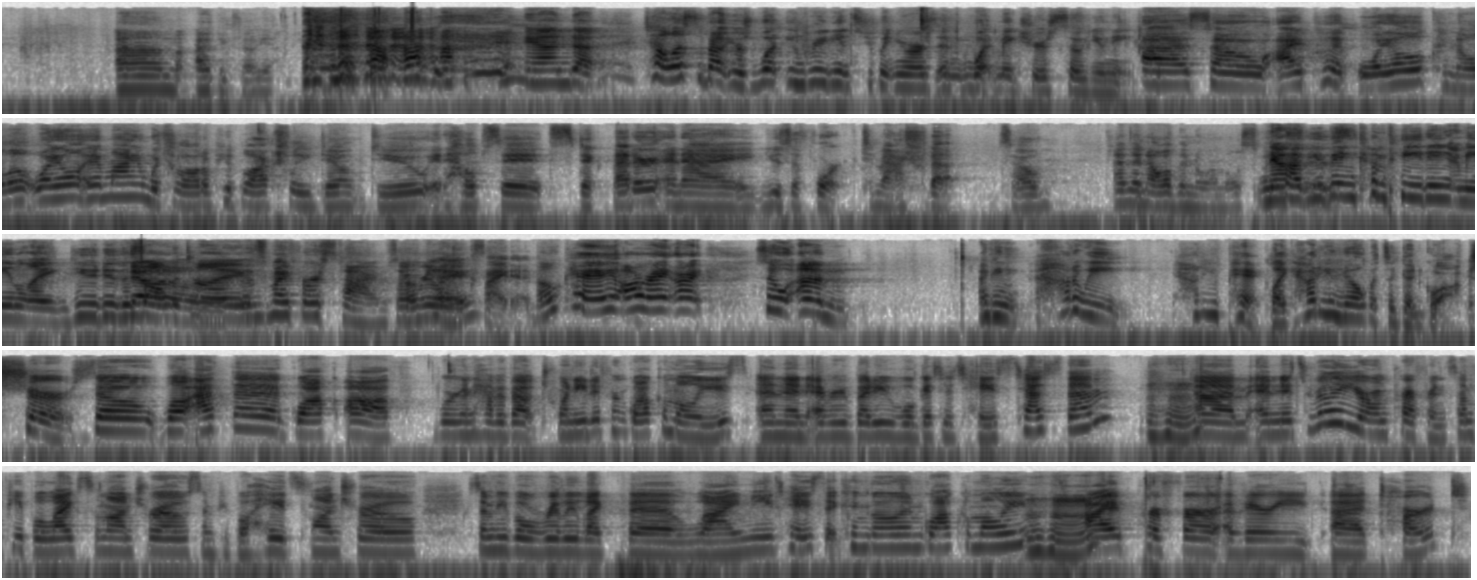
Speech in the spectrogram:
Um, I think so, yeah. And uh, tell us about yours. What ingredients do you put in yours, and what makes yours so unique? Uh, so I put oil, canola oil in mine, which a lot of people actually don't do. It helps it stick better, and I use a fork to mash it up. So, and then all the normal spices. Now, have you been competing? I mean, like, do you do this all the time? It's my first time, so I'm really excited. Okay, all right, all right. So, um, I mean, how do we, how do you pick? Like, how do you know what's a good guac? Sure. So, well, at the guac off, we're going to have about 20 different guacamoles, and then everybody will get to taste test them. Um, and it's really your own preference. Some people like cilantro, some people hate cilantro, some people really like the limey taste that can go in guacamole. I prefer a very uh, tart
